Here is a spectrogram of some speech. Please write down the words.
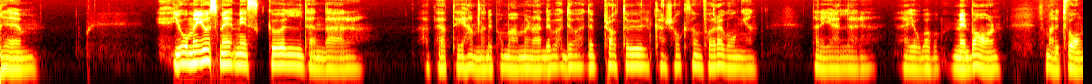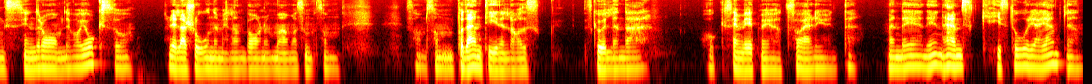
Eh, jo, men just med, med skulden där, att, att det hamnade på mammorna, det, var, det, var, det pratade vi kanske också om förra gången när det gäller när jag jobbade med barn som hade tvångssyndrom. Det var ju också relationer mellan barn och mamma som, som, som, som på den tiden lades skulden där. Och sen vet man ju att så är det ju inte. Men det är, det är en hemsk historia egentligen.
